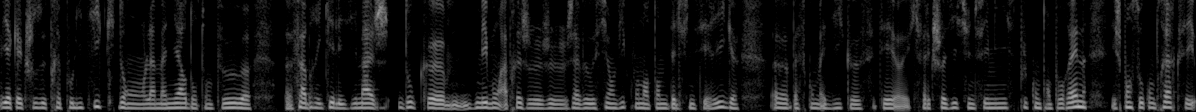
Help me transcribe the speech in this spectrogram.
il y a quelque chose de très politique dans la manière dont on peut euh, fabriquer les images. Donc, euh, mais bon, après, j'avais aussi envie qu'on entende Delphine Seyrig euh, parce qu'on m'a dit que c'était qu'il fallait que je choisisse une féministe plus contemporaine. Et je pense au contraire que c'est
